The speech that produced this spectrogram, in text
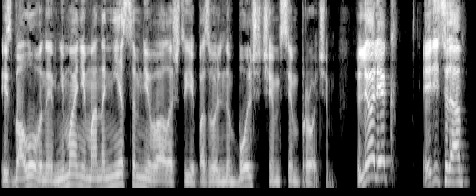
Избалованная вниманием, она не сомневалась, что ей позволено больше, чем всем прочим. «Лёлик, иди сюда!»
